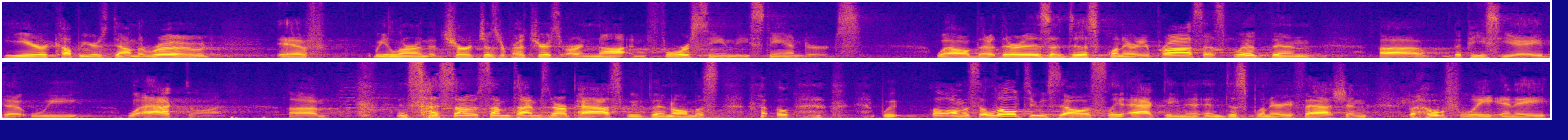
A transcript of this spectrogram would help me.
year, a couple years down the road, if we learn that churches or presbyteries are not enforcing these standards? Well, there, there is a disciplinary process within uh, the PCA that we will act on. Um, and so, some, sometimes in our past, we've been almost, we, almost a little too zealously acting in, in disciplinary fashion, but hopefully in a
